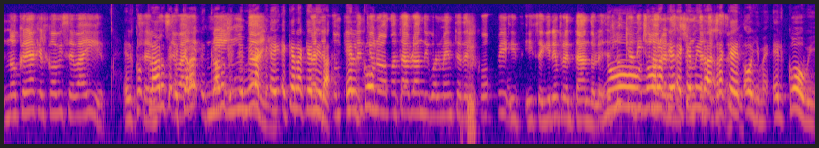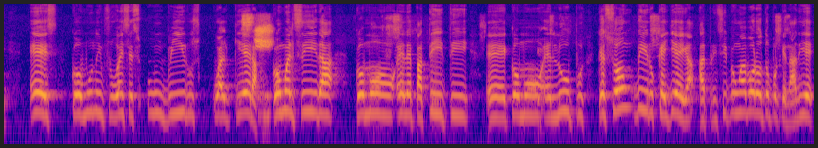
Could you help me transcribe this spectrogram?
No creas que el COVID se va a ir. El claro que, claro, que, mira, es que Raquel, mira, el COVID... vamos a estar hablando igualmente del COVID y, seguir enfrentándole. No, no, Raquel, es que mira, Raquel, óyeme, el COVID es como una influencia, es un virus cualquiera, como el SIDA, como el hepatitis, eh, como el lupus, que son virus que llegan al principio un alboroto porque nadie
